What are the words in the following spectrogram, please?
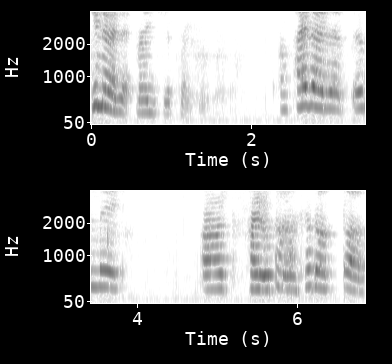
yine öğretmencilik oynayacağım. Hayır öğretmen değil. At. Hayır otur. Doktor.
